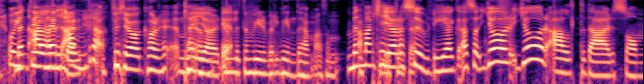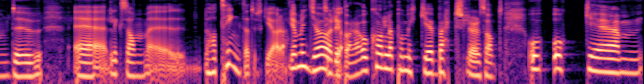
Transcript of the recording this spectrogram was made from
Och men inte jag alla ni heller. andra. För jag har en, Kan en, göra det. en liten virvelvind hemma som Men man kan göra inte. surdeg. Alltså gör, gör allt det där som du eh, liksom eh, har tänkt att du ska göra. Ja men gör det jag. bara och kolla på mycket Bachelor och sånt. Och, och ehm,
